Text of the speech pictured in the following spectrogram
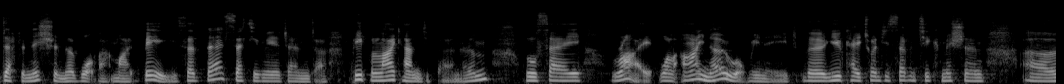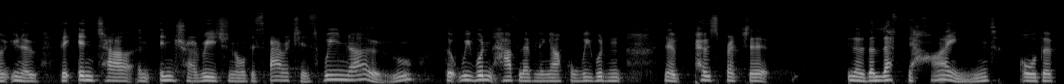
definition of what that might be. So they're setting the agenda. People like Andy Burnham will say, right, well, I know what we need. The UK 2070 Commission, uh, you know, the inter and intra-regional disparities. We know that we wouldn't have levelling up and we wouldn't, you know, post-Brexit, you know, the left behind or the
